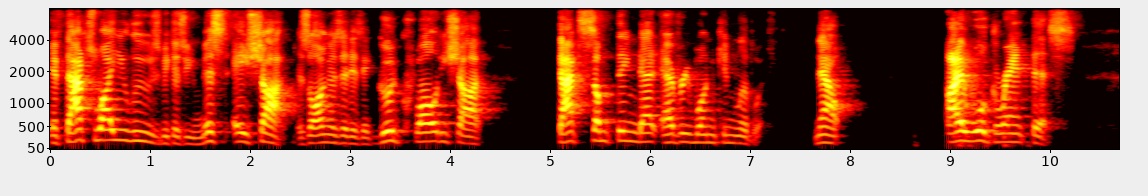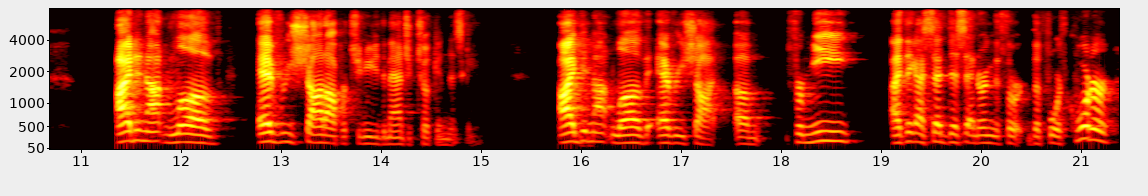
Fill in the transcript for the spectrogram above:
If that's why you lose because you missed a shot, as long as it is a good quality shot, that's something that everyone can live with. Now, I will grant this. I did not love every shot opportunity the Magic took in this game. I did not love every shot. Um, for me, I think I said this entering the third, the fourth quarter.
